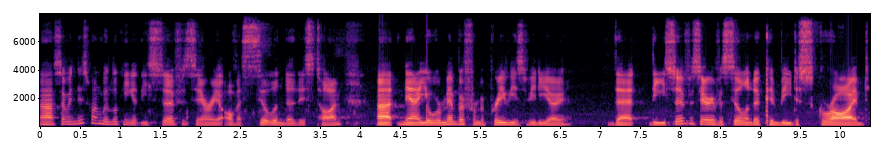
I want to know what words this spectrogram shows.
Uh, so in this one we're looking at the surface area of a cylinder this time. Uh, now you'll remember from a previous video that the surface area of a cylinder can be described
